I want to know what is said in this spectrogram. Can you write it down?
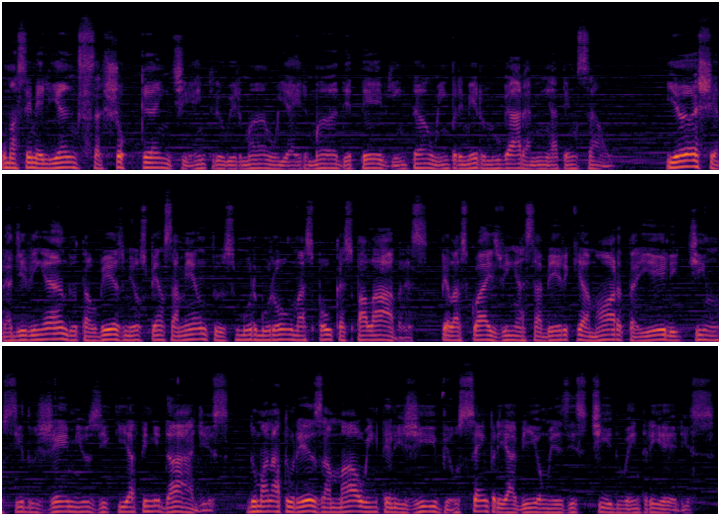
Uma semelhança chocante entre o irmão e a irmã deteve então em primeiro lugar a minha atenção. E Usher, adivinhando talvez meus pensamentos, murmurou umas poucas palavras, pelas quais vinha saber que a morta e ele tinham sido gêmeos e que afinidades, de uma natureza mal inteligível, sempre haviam existido entre eles.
